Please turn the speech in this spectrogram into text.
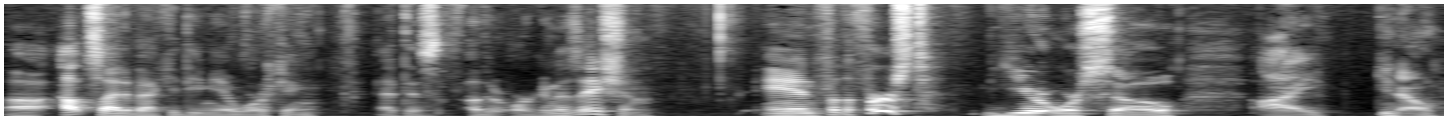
uh, outside of academia working at this other organization. And for the first year or so, I, you know,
